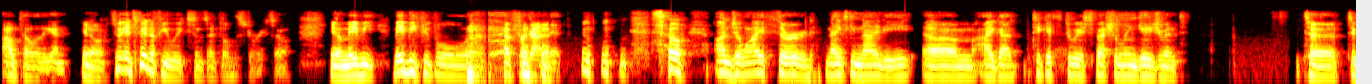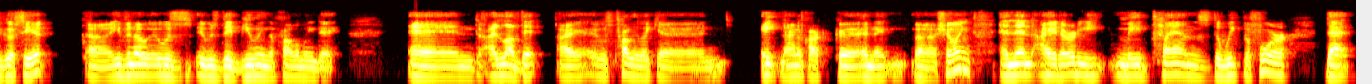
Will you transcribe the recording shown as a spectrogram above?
I'll tell it again. You know, so it's been a few weeks since I told the story, so you know maybe maybe people uh, have forgotten it. so on July third, nineteen ninety, um, I got tickets to a special engagement to to go see it, uh, even though it was it was debuting the following day, and I loved it. I it was probably like an eight nine o'clock uh, at night uh, showing, and then I had already made plans the week before that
